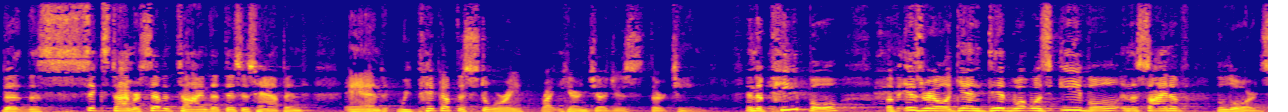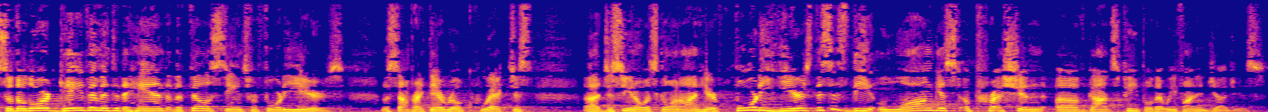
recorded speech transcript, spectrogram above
the, the sixth time or seventh time that this has happened. And we pick up the story right here in Judges 13. And the people of Israel again did what was evil in the sight of the Lord. So the Lord gave them into the hand of the Philistines for 40 years. Let's stop right there real quick. Just, uh, just so you know what's going on here. 40 years, this is the longest oppression of God's people that we find in Judges.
